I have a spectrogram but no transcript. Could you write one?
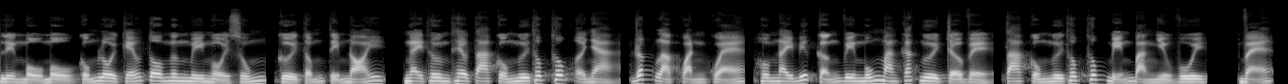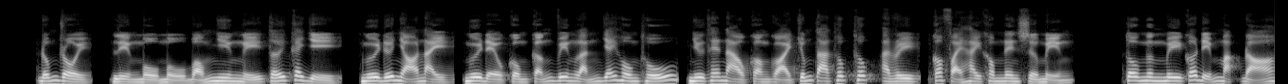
liền mụ mụ cũng lôi kéo Tô Ngân Mi ngồi xuống, cười tủm tỉm nói, ngày thường theo ta cùng ngươi thúc thúc ở nhà, rất là quạnh quẻ, hôm nay biết cẩn viên muốn mang các ngươi trở về, ta cùng ngươi thúc thúc miễn bàn nhiều vui, vẻ, Đúng rồi, liền mụ mụ bỗng nhiên nghĩ tới cái gì, ngươi đứa nhỏ này, ngươi đều cùng cẩn viên lãnh giấy hôn thú, như thế nào còn gọi chúng ta thúc thúc, Ari, có phải hay không nên sửa miệng? Tô Ngân Mi có điểm mặt đỏ,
